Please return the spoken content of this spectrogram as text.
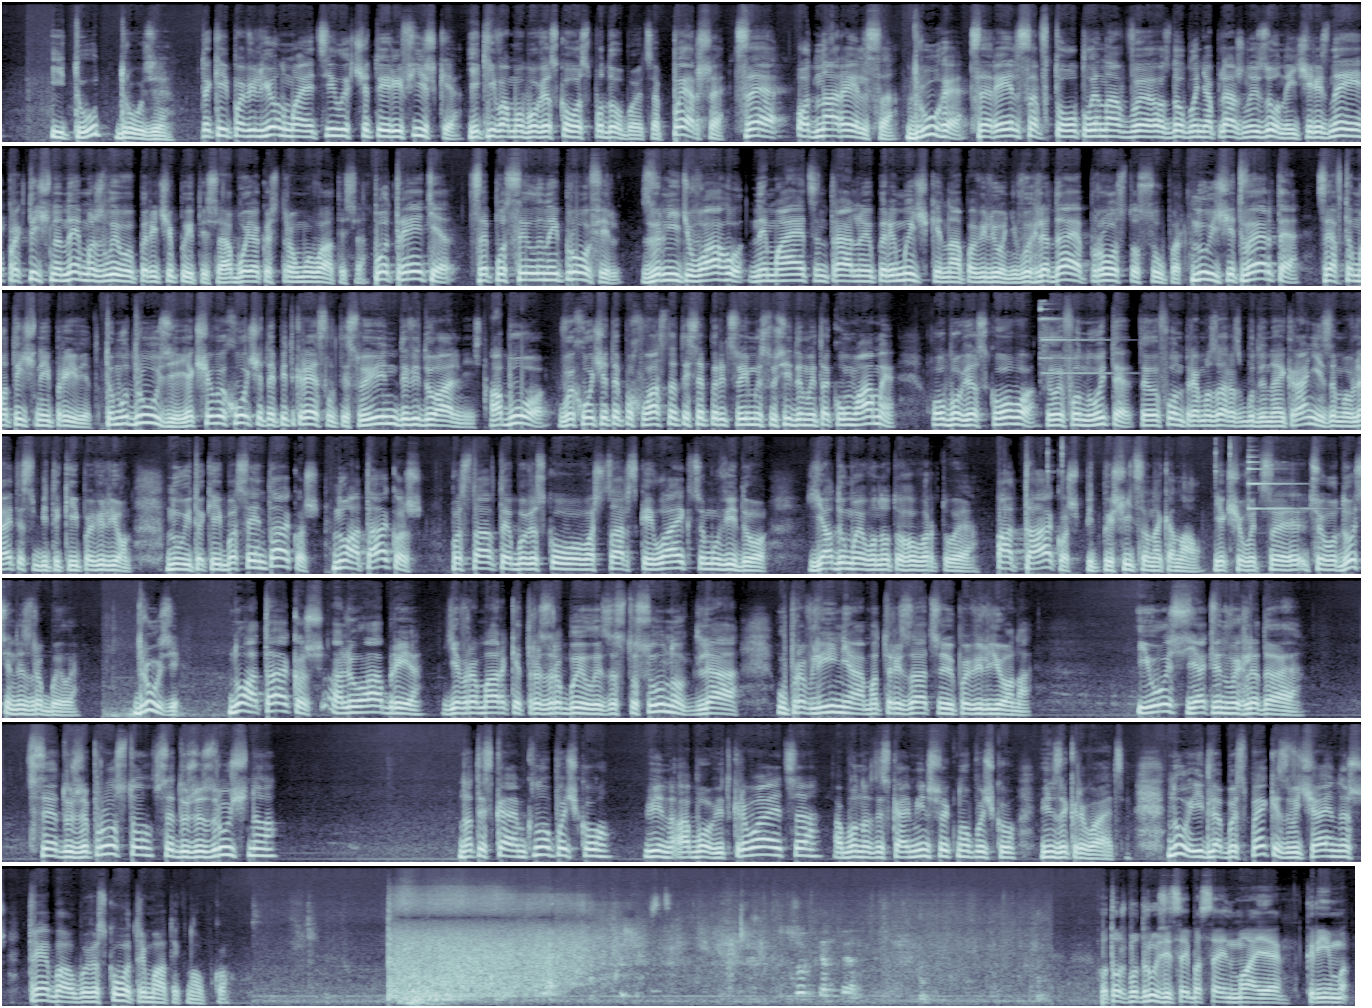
І тут, друзі, такий павільйон має цілих чотири фішки, які вам обов'язково сподобаються. Перше, це одна рельса. Друге, це рельса втоплена в оздоблення пляжної зони, і через неї практично неможливо перечепитися або якось травмуватися. По-третє, це посилений профіль. Зверніть увагу, немає центральної перемички на павільйоні. Виглядає просто супер. Ну і четверте, це автоматичний привід. Тому, друзі, якщо ви хочете підкреслити свою індивідуальність, або ви хочете похвастатися перед своїми сусідами та кумами, обов'язково телефонуйте. Телефон прямо зараз буде на екрані і замовляйте собі такий павільйон. Ну і такий басейн також. Ну а також. Поставте обов'язково ваш царський лайк цьому відео. Я думаю, воно того вартує. А також підпишіться на канал, якщо ви це, цього досі не зробили. Друзі, ну а також Алюабрі Євромаркет розробили застосунок для управління моторизацією павільйона. І ось як він виглядає. Все дуже просто, все дуже зручно. Натискаємо кнопочку, він або відкривається, або натискаємо іншу кнопочку, він закривається. Ну і для безпеки, звичайно ж, треба обов'язково тримати кнопку. Отож, бо друзі, цей басейн має, крім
